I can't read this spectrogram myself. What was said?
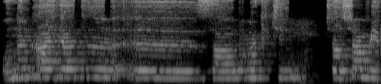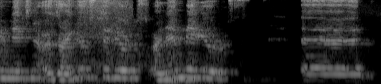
Onların aidatını e, sağlamak için çalışan memnuniyetine özen gösteriyoruz, önem veriyoruz. Ee,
